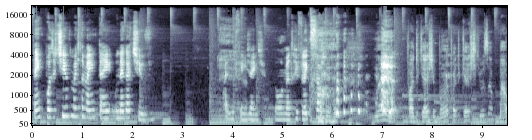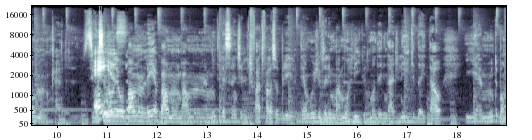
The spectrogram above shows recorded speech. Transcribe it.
Tem o positivo, mas também tem o negativo. Mas enfim, gente, um momento de reflexão. não, podcast bom é podcast que usa Bauman, cara. Se é você é não isso. leu Bauman, leia Bauman. Bauman é muito interessante. Ele de fato fala sobre. Tem alguns livros ali, Amor Líquido, Modernidade Líquida e tal. E é muito bom.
